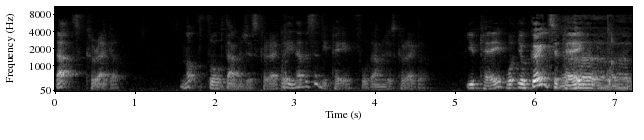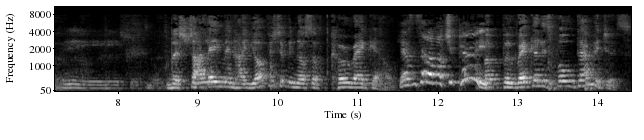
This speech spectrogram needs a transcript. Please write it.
That's correct. Not full damages correctly. He never said you pay full damages correctly. You pay what you're going to pay. Mishalem min hayopesh bignosav keregel. He hasn't said how much you pay. But, but regel is full damages.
